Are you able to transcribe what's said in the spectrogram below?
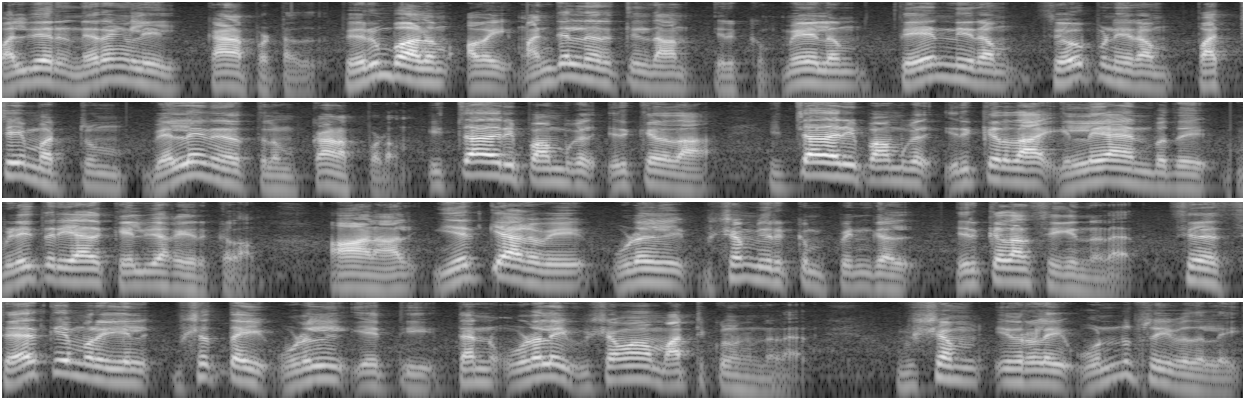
பல்வேறு நிறங்களில் காணப்பட்டது. பெரும்பாலும் அவை மஞ்சள் நிறத்தில் தான் இருக்கும். மேலும் தேன் நிறம் சிவப்பு நிறம் பச்சை மற்றும் வெள்ளை நிறத்திலும் காணப்படும். இச்சாதாரி பாம்புகள் இருக்கிறதா? இச்சாதாரி பாம்புகள் இருக்கிறதா இல்லையா என்பது விடை தெரியாத கேள்வியாக இருக்கலாம். ஆனால் இயற்கையாகவே உடலில் விஷம் இருக்கும் பெண்கள் இருக்கதான் செய்கின்றனர். சிலர் செயற்கை முறையில் விஷத்தை உடலில் ஏற்றி தன் உடலை விஷமாக மாற்றிக்கொள்கின்றனர். விஷம் இவர்களை ஒன்றும் செய்வதில்லை.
